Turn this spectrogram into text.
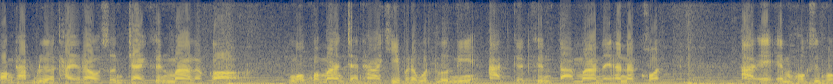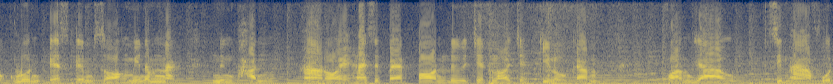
กองทัพเรือไทยเราสนใจขึ้นมาแล้วก็งบประมาณจัดหาขีปนาวุธรุ่นนี้อาจเกิดขึ้นตามมาในอนาคต RAM 66 รุ่น SM2 มีน้ำหนัก 1,558 ปอนด์หรือ 707 กิโลกรัม ความยาว 15 ฟุต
